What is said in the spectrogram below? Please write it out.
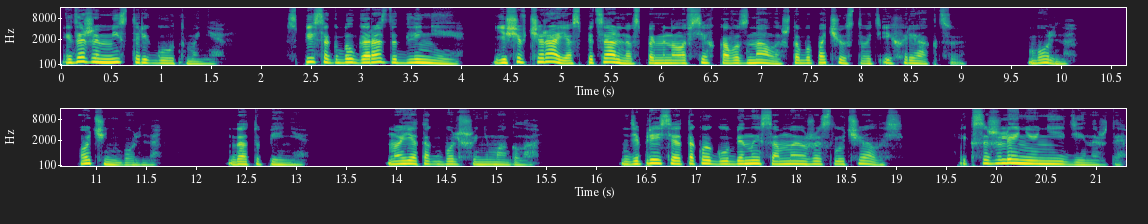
и даже мистере Гутмане. Список был гораздо длиннее. Еще вчера я специально вспоминала всех, кого знала, чтобы почувствовать их реакцию. Больно. Очень больно. До тупения. Но я так больше не могла. Депрессия такой глубины со мной уже случалась, и, к сожалению, не единожды.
